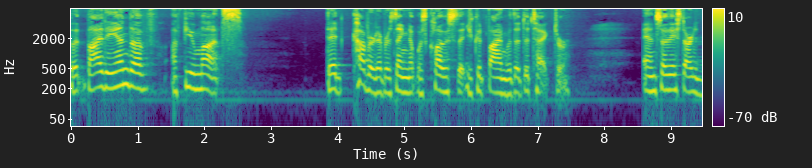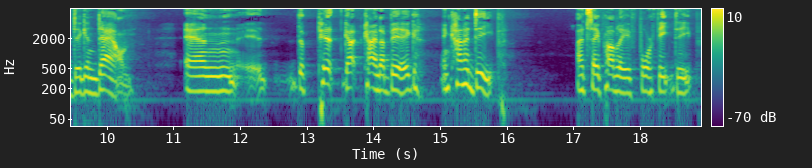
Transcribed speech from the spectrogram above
But by the end of a few months, they'd covered everything that was close that you could find with a detector. And so they started digging down. And it, the pit got kind of big and kind of deep. I'd say probably four feet deep.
